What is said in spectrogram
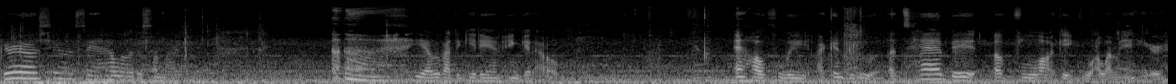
girl, she was saying hello to somebody. yeah, we're about to get in and get out. And hopefully I can do a tad bit of vlogging while I'm in here.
